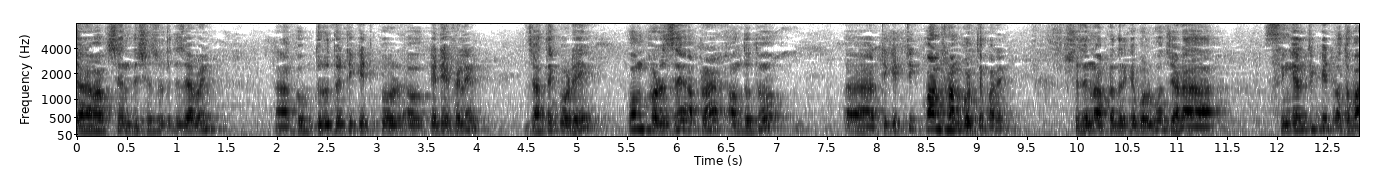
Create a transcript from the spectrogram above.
যারা ভাবছেন দেশে ছুটিতে যাবেন খুব দ্রুত টিকিট কেটে ফেলেন, যাতে করে কম খরচে আপনারা অন্তত টিকিটটি কনফার্ম করতে পারেন। সেজন্য আপনাদেরকে বলব, যারা সিঙ্গেল টিকিট অথবা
